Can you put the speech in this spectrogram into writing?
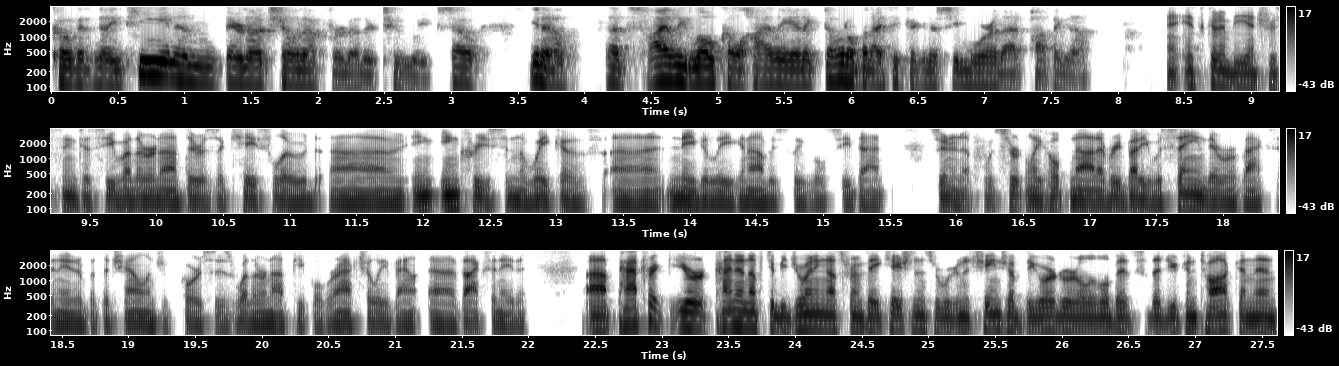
COVID 19 and they're not showing up for another two weeks. So, you know, that's highly local, highly anecdotal, but I think you're going to see more of that popping up. It's going to be interesting to see whether or not there's a caseload uh, in- increase in the wake of uh, Navy League. And obviously, we'll see that soon enough. We certainly hope not. Everybody was saying they were vaccinated, but the challenge, of course, is whether or not people were actually va- uh, vaccinated. Uh, Patrick, you're kind enough to be joining us from vacation, so we're going to change up the order a little bit so that you can talk and then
